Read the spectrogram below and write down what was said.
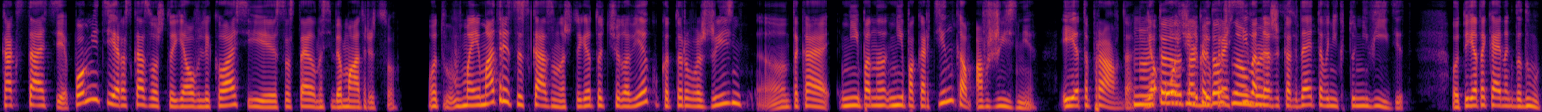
Как, кстати, помните, я рассказывала, что я увлеклась и составила на себя матрицу? Вот в моей матрице сказано, что я тот человек, у которого жизнь э, такая не по, не по картинкам, а в жизни. И это правда. Ну, я это очень люблю красиво, быть. даже когда этого никто не видит. Вот и я такая иногда думаю,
